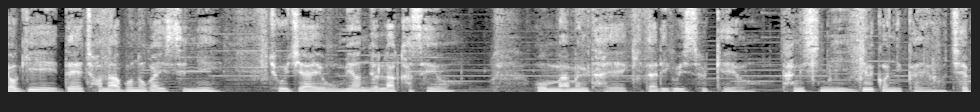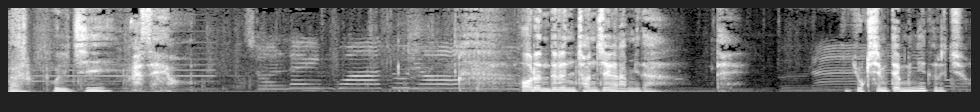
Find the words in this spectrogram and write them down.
여기 내 전화번호가 있으니 조지아에 오면 연락하세요. 온 마음을 다해 기다리고 있을게요. 당신이 이길 거니까요. 제발 울지 마세요. 어른들은 전쟁을 합니다. 네. 욕심 때문이 그렇죠.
